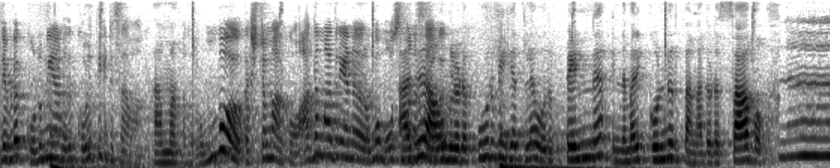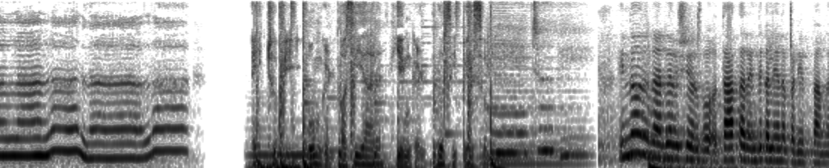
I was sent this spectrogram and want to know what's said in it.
இதை விட கொடுமையானது கொளுத்திக்கிட்டு சாவாங்க ஆமாம் அது ரொம்ப கஷ்டமா இருக்கும். அது மாதிரியான ரொம்ப மோசமான அது அவங்களோட பூர்வீகத்துல ஒரு பெண்ணை இந்த மாதிரி கொன்னு இருப்பாங்க. அதோட சாபம். A to B உங்கள் பசியார எங்கள் ருசி பேசும். இன்னொரு நல்ல விஷயம் இருக்கும். தாத்தா ரெண்டு கல்யாணம் பண்ணியிருப்பாங்க.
